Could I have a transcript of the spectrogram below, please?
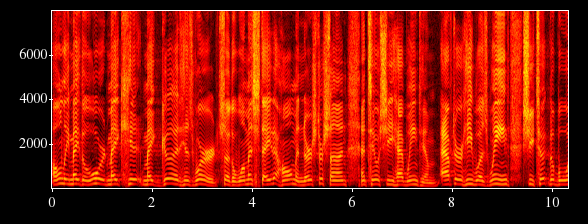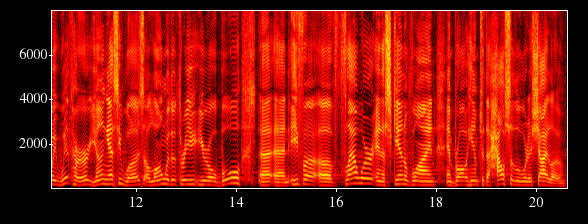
Only may the Lord make, his, make good his word. So the woman stayed at home and nursed her son until she had weaned him. After he was weaned, she took the boy with her, young as he was, along with a three year old bull, uh, an ephah of flour, and a skin of wine, and brought him to the house of the Lord at Shiloh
